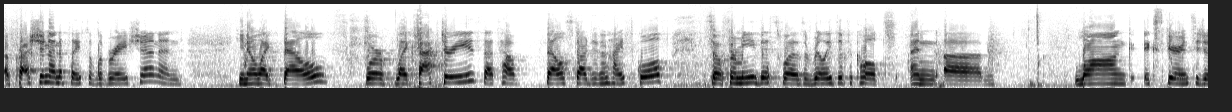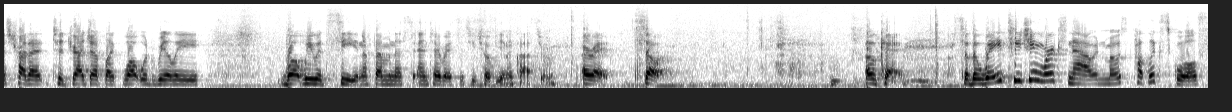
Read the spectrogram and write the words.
oppression and a place of liberation, and you know, like bells were like factories. That's how bells started in high schools. So for me, this was a really difficult and um, long experience to just try to, to dredge up like what would really what we would see in a feminist anti-racist utopia in a classroom. All right, so okay, so the way teaching works now in most public schools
